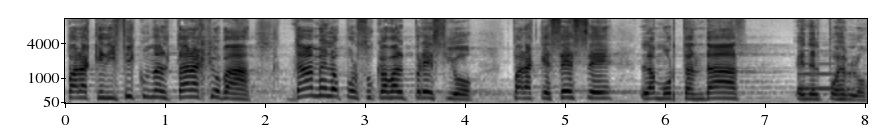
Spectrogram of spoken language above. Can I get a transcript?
para que edifique un altar a Jehová, dámelo por su cabal precio, para que cese la mortandad en el pueblo.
